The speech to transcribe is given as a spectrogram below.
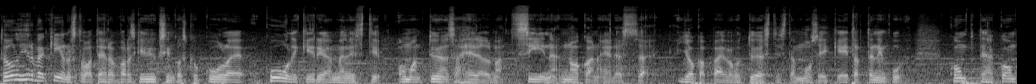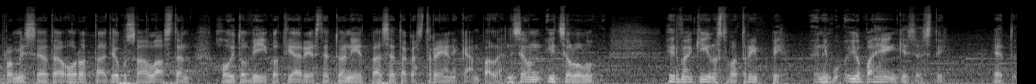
Tuo oli hirveän kiinnostavaa tehdä varsinkin yksin, koska kuulee, kuuli kirjaimellisesti oman työnsä hedelmät siinä nokan edessä joka päivä, kun työsti sitä musiikkia. Ei tarvitse niin kuin komp- tehdä kompromisseja tai odottaa, että joku saa lastenhoitoviikot järjestettyä niin, että pääsee takaisin treenikämpälle. Niin se on itse ollut hirveän kiinnostava trippi, niin kuin jopa henkisesti. Että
